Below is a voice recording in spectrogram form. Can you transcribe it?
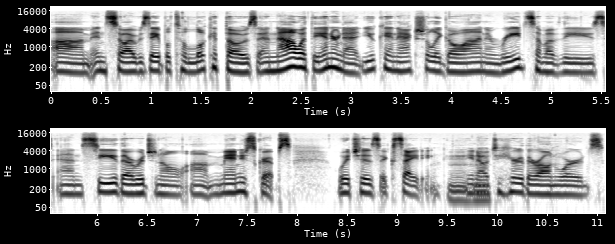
Um, and so I was able to look at those. And now with the internet, you can actually go on and read some of these and see the original um, manuscripts, which is exciting, mm-hmm. you know, to hear their own words.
